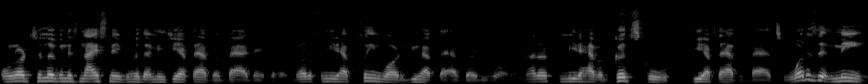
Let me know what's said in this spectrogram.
Or in order to live in this nice neighborhood, that means you have to have a bad neighborhood. In order for me to have clean water, you have to have dirty water. In order for me to have a good school, you have to have a bad school. What does it mean?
